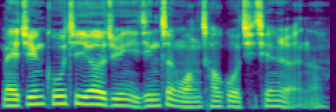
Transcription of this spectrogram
美军估计，俄军已经阵亡超过七千人了。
